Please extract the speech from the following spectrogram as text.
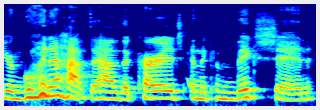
you're going to have to have the courage and the conviction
